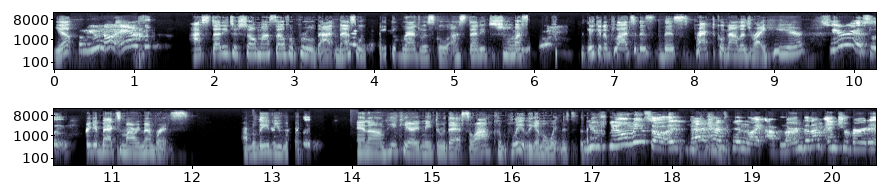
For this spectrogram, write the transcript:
Yep. So you know the answer. I studied to show myself approved. I, that's what me through graduate school. I studied to show myself. It can apply to this this practical knowledge right here. Seriously. Bring it back to my remembrance. I believe you will. And um, he carried me through that, so I completely am a witness to that. You feel me? So it, that Mm-hmm. has been like I've learned that I'm introverted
